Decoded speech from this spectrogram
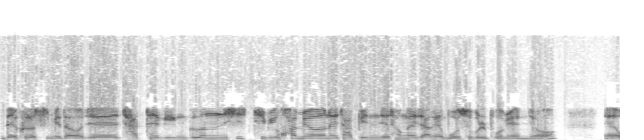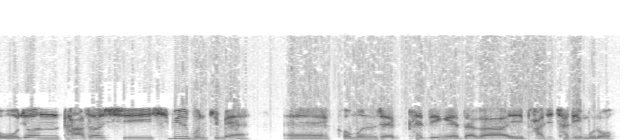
네, 그렇습니다. 어제 자택 인근 CCTV 화면에 잡힌 성 회장의 모습을 보면요. 오전 5시 11분쯤에 검은색 패딩에다가 이 바지 차림으로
